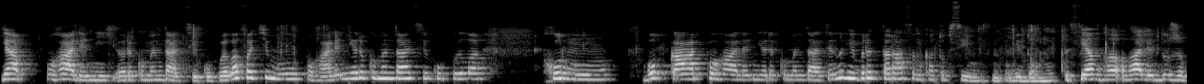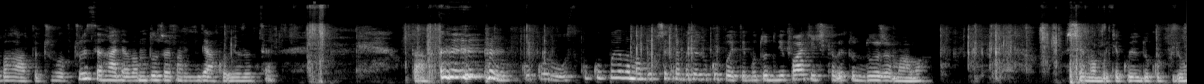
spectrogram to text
Я по Галяній рекомендації купила Фатіму, по Галяній рекомендації купила хурму, Бобкат по Галяній рекомендації. Ну, гібрид Тарасенка то всім відомий. Тобто я в Галі дуже багато чого вчуся. Галя, вам дуже вам дякую за це. Так, кукурузку купила, мабуть, ще треба докупити, бо тут дві пачечки, але тут дуже мало. Ще, мабуть, якусь докуплю.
